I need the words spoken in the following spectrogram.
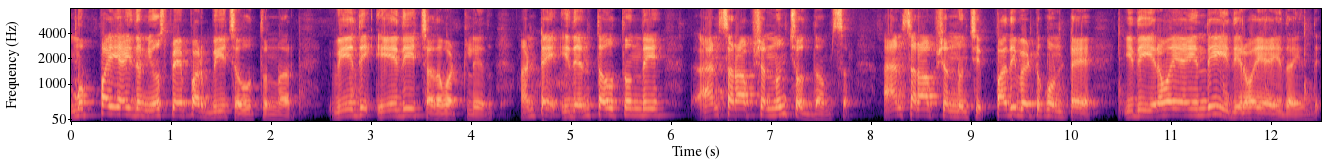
ముప్పై ఐదు న్యూస్ పేపర్ బి చదువుతున్నారు. వీది ఏది చదవట్లేదు. అంటే ఇది ఎంత అవుతుంది? ఆన్సర్ ఆప్షన్ నుంచి వద్దాం సార్. ఆన్సర్ ఆప్షన్ నుంచి పది పెట్టుకుంటే ఇది ఇరవై అయింది ఇది ఇరవై ఐదు అయింది.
